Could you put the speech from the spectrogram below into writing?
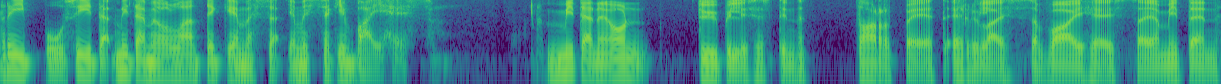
Riippuu siitä, mitä me ollaan tekemässä ja missäkin vaiheessa. Mitä ne on tyypillisesti ne tarpeet erilaisissa vaiheissa ja miten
